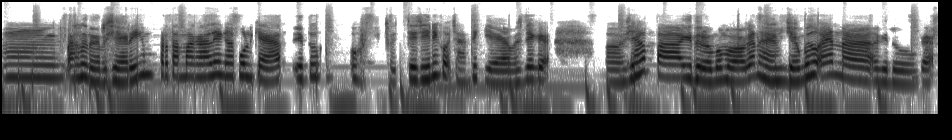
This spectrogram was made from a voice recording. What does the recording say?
hmm, aku denger sharing pertama kali yang aku lihat itu oh Cici ini kok cantik ya? Maksudnya kayak eh, siapa? gitu loh membawakan HMJM itu enak gitu. Kayak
